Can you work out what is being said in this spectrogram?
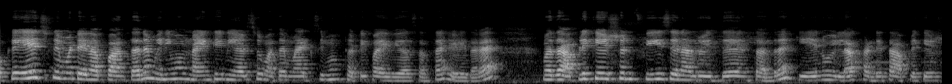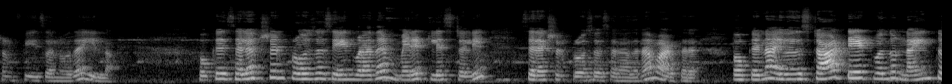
ಓಕೆ ಏಜ್ ಲಿಮಿಟ್ ಏನಪ್ಪ ಅಂತಂದರೆ ಮಿನಿಮಮ್ ನೈನ್ಟೀನ್ ಇಯರ್ಸು ಮತ್ತು ಮ್ಯಾಕ್ಸಿಮಮ್ ತರ್ಟಿ ಫೈವ್ ಇಯರ್ಸ್ ಅಂತ ಹೇಳಿದ್ದಾರೆ. ಮತ್ತು ಅಪ್ಲಿಕೇಶನ್ ಫೀಸ್ ಏನಾದರೂ ಇದೆ ಅಂತಂದರೆ ಏನೂ ಇಲ್ಲ, ಖಂಡಿತ ಅಪ್ಲಿಕೇಶನ್ ಫೀಸ್ ಅನ್ನೋದೇ ಇಲ್ಲ. ಓಕೆ ಸೆಲೆಕ್ಷನ್ ಪ್ರೋಸೆಸ್ ಏನು ಬರೋದೆ ಮೆರಿಟ್ ಲಿಸ್ಟಲ್ಲಿ ಸೆಲೆಕ್ಷನ್ ಪ್ರೋಸೆಸ್ ಅನ್ನೋದನ್ನು ಮಾಡ್ತಾರೆ. ಓಕೆನಾ ಇವಾಗ ಸ್ಟಾರ್ಟ್ ಡೇಟ್ ಬಂದು ನೈನ್ತ್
